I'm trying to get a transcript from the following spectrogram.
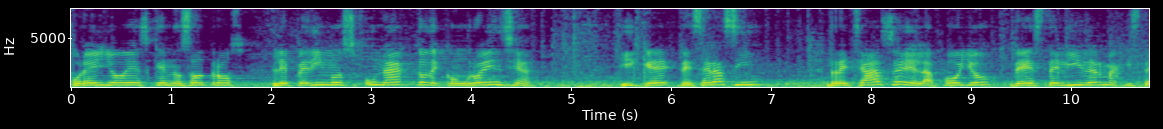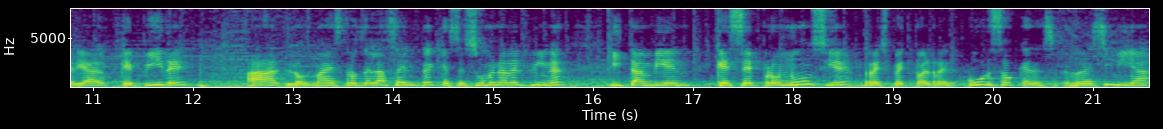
Por ello es que nosotros le pedimos un acto de congruencia y que, de ser así, rechace el apoyo de este líder magisterial que pide a los maestros de la CENTE que se sumen a Delfina y también que se pronuncie respecto al recurso que recibía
